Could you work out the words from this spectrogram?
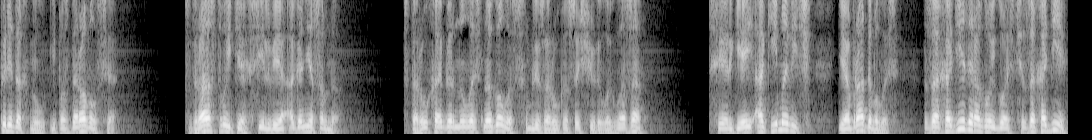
передохнул и поздоровался — «Здравствуйте, Сильвия Аганесовна!» Старуха обернулась на голос, близоруко сощурила глаза. «Сергей Акимович!» и обрадовалась. «Заходи, дорогой гость, заходи!»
